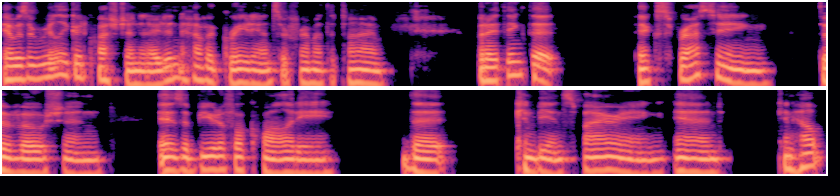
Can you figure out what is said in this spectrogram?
it was a really good question, and I didn't have a great answer for him at the time. But I think that expressing devotion is a beautiful quality that can be inspiring and can help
